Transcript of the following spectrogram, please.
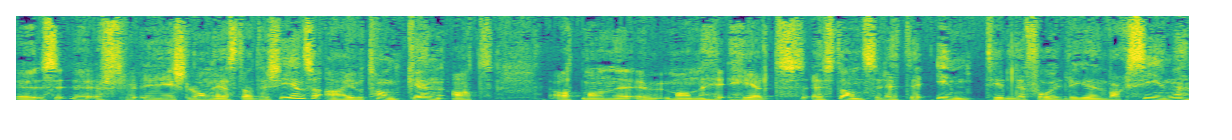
I slå ned-strategien så er jo tanken at at man, man helt stanser dette inntil det foreligger en vaksine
